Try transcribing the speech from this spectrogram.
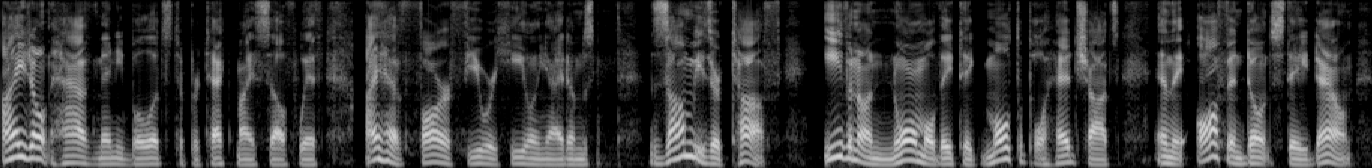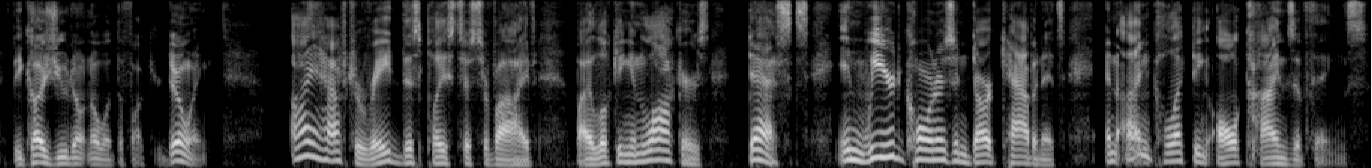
I don't have many bullets to protect myself with. I have far fewer healing items. Zombies are tough. Even on normal, they take multiple headshots and they often don't stay down because you don't know what the fuck you're doing. I have to raid this place to survive by looking in lockers, desks, in weird corners and dark cabinets, and I'm collecting all kinds of things.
